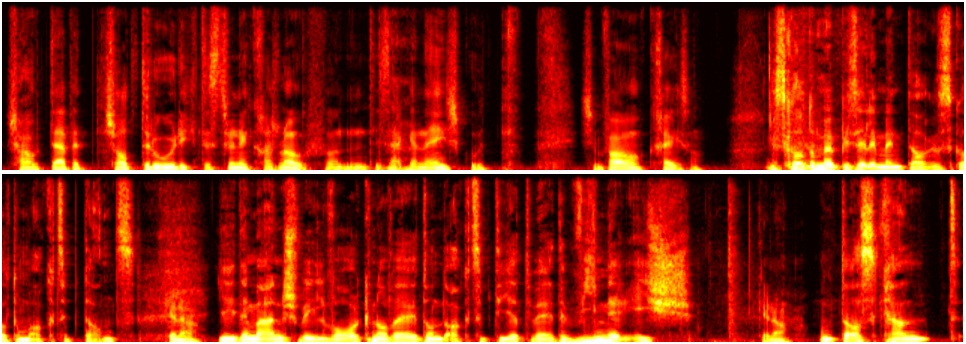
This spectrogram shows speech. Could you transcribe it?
bist halt eben schon traurig, dass du nicht kannst laufen kannst. Und ich sage, nein, ist gut. Ist im Fall okay so. Es geht um etwas Elementares, es geht um Akzeptanz. Genau. Jeder Mensch will wahrgenommen werden und akzeptiert werden, wie er ist. Genau. Und das kennt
